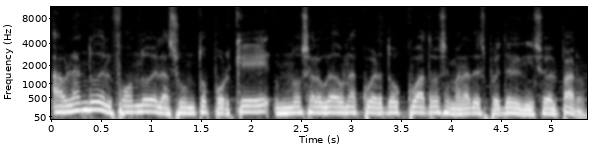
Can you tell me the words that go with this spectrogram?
hablando del fondo del asunto, ¿por qué no se ha logrado un acuerdo cuatro semanas después del inicio del paro?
